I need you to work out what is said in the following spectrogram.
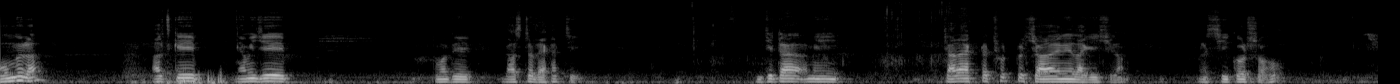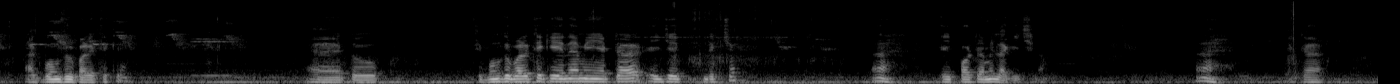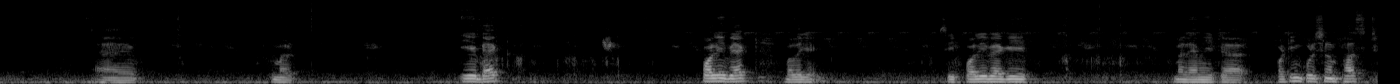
বন্ধুরা, আজকে আমি যে তোমাদের গাছটা দেখাচ্ছি, যেটা আমি চারা একটা ছোট্ট চারা এনে লাগিয়েছিলাম মানে শিকড় সহ, এক বন্ধুর বাড়ি থেকে। তো সেই বন্ধুর বাড়ি থেকে এনে আমি একটা, এই যে দেখছ হ্যাঁ এই পটে আমি লাগিয়েছিলাম। হ্যাঁ এটা তোমার এ ব্যাগ, পলি ব্যাগ বলা যায়। সেই পলি ব্যাগে মানে আমি এটা পটিং করেছিলাম ফার্স্ট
